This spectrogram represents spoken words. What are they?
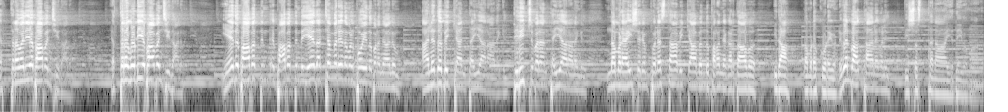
എത്ര വലിയ പാപം ചെയ്താലും എത്ര കൊടിയ പാപം ചെയ്താലും ഏത് പാപത്തിന്റെ പാപത്തിന്റെ ഏതറ്റം വരെ നമ്മൾ പോയി എന്ന് പറഞ്ഞാലും അനുദപിക്കാൻ തയ്യാറാണെങ്കിൽ തിരിച്ചു വരാൻ തയ്യാറാണെങ്കിൽ നമ്മുടെ ഐശ്വര്യം പുനഃസ്ഥാപിക്കാമെന്ന് പറഞ്ഞ കർത്താവ് ഇതാ നമ്മുടെ കൂടെയുണ്ട്. ഇവൻ വാഗ്ദാനങ്ങളിൽ വിശ്വസ്തനായ ദൈവമാണ്.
